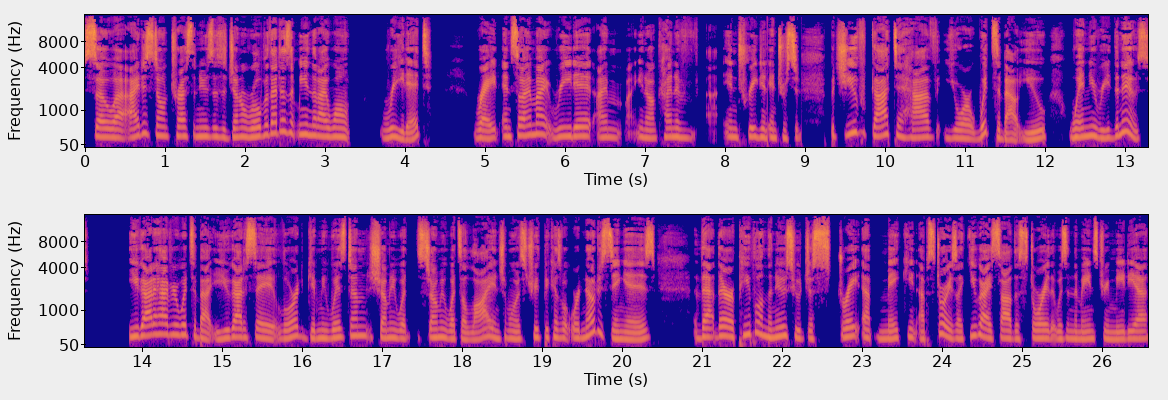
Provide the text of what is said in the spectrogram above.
So uh, I just don't trust the news as a general rule, but that doesn't mean that I won't read it right? And so I might read it. I'm, you know, kind of uh, intrigued and interested, but you've got to have your wits about you when you read the news. You got to have your wits about you. You got to say, Lord, give me wisdom. Show me what, show me what's a lie and show me what's truth. Because what we're noticing is that there are people in the news who just straight up making up stories. Like you guys saw the story that was in the mainstream media.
